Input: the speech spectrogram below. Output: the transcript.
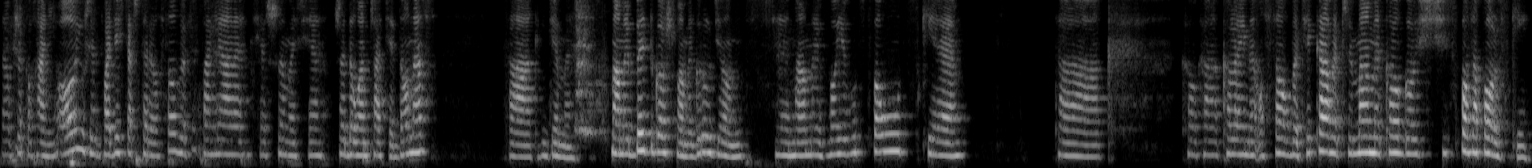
Dobrze, kochani. O, już jest 24 osoby. Wspaniale. Cieszymy się, że dołączacie do nas. Tak, widzimy. Mamy Bydgoszcz, mamy Grudziądz, mamy województwo łódzkie. Tak. Kocha, kolejne osoby. Ciekawe, czy mamy kogoś spoza Polski.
